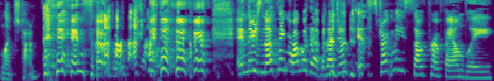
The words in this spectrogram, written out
lunchtime. and so, and there's nothing wrong with that. But I just, it struck me so profoundly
